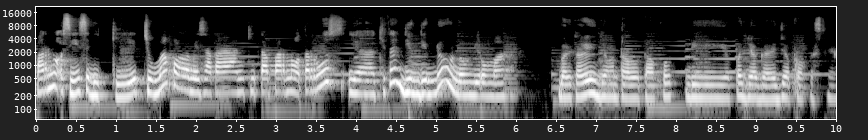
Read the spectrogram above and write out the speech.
Parno sih sedikit, cuma kalau misalkan kita parno terus, ya kita diem-diem doang dong di rumah. Balik lagi jangan terlalu takut di apa jaga aja prokesnya.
